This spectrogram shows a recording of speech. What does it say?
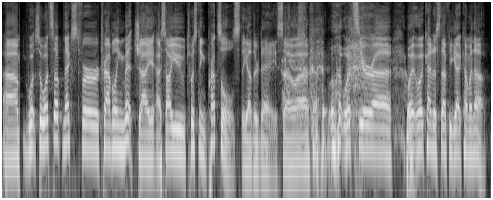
Um, what, so, what's up next for traveling Mitch? I, I saw you twisting pretzels the other day. So, uh, what's your uh, what, what kind of stuff you got coming up?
